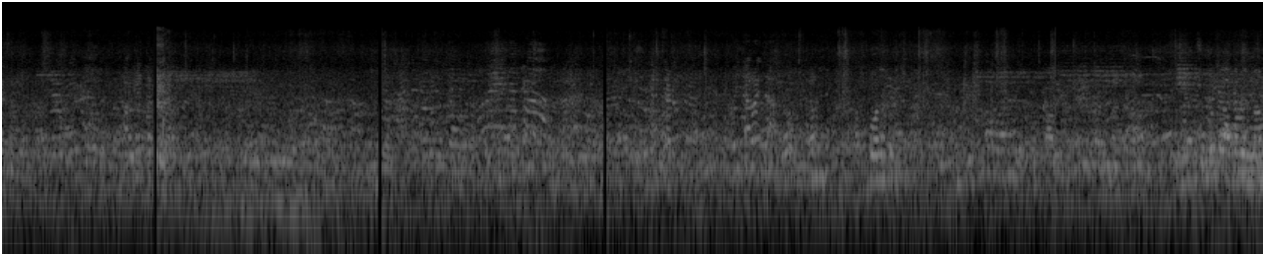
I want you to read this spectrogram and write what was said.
ADC নাম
